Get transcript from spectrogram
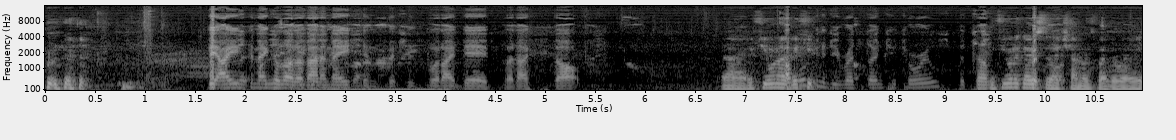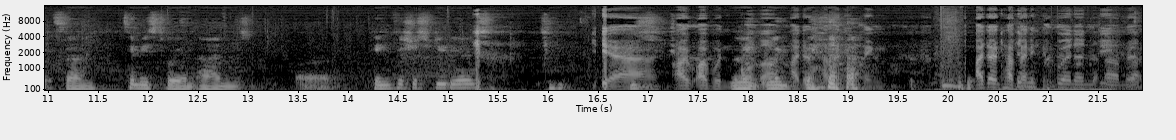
See, I used to make a lot of animations, which is what I did, but I stopped. uh, if you wanna, was if you, going to do redstone tutorials, but um. if you wanna go to their channels, by the way, it's um, Timmy's Twin and uh, Kingfisher Studios. Yeah, I, I wouldn't Link- bother. link- I don't have anything. I don't have Tim's anything twin and um, decent. that,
